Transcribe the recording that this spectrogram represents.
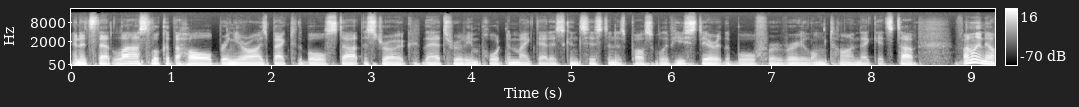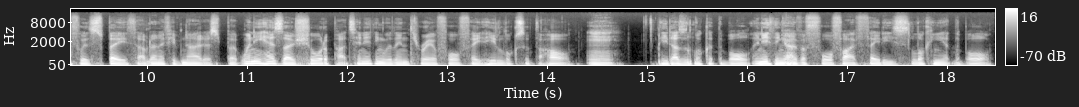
And it's that last look at the hole, bring your eyes back to the ball, start the stroke. That's really important to make that as consistent as possible. If you stare at the ball for a very long time, that gets tough. Funnily enough, with Spieth, I don't know if you've noticed, but when he has those shorter putts, anything within three or four feet, he looks at the hole. Mm. He doesn't look at the ball. Anything over four or five feet, he's looking at the ball.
